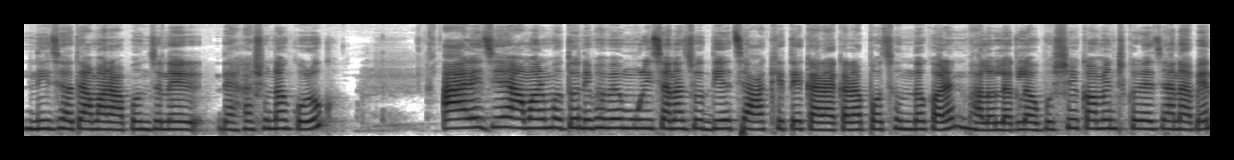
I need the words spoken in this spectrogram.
নিজ হাতে আমার আপনজনের দেখাশোনা করুক। আর এই যে আমার মতন এভাবে মুড়ি, চানাচুর দিয়ে চা খেতে কারা কারা পছন্দ করেন, ভালো লাগলে অবশ্যই কমেন্ট করে জানাবেন।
